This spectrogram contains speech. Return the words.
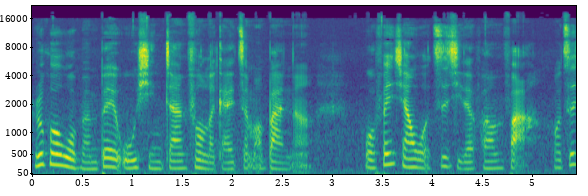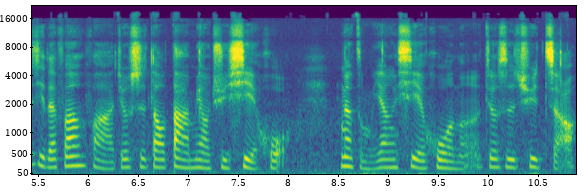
如果我们被无形沾附了，该怎么办呢？我分享我自己的方法。我自己的方法就是到大庙去卸货。那怎么样卸货呢？就是去找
